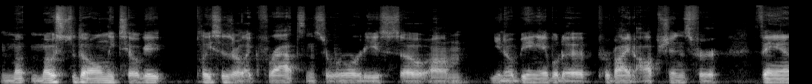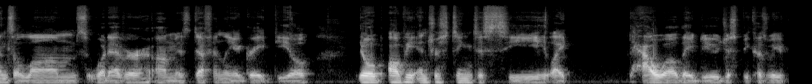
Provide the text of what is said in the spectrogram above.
mo- most of the only tailgate places are like frats and sororities. So, um, you know, being able to provide options for fans, alums, whatever, um, is definitely a great deal. It'll all be interesting to see like how well they do, just because we've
